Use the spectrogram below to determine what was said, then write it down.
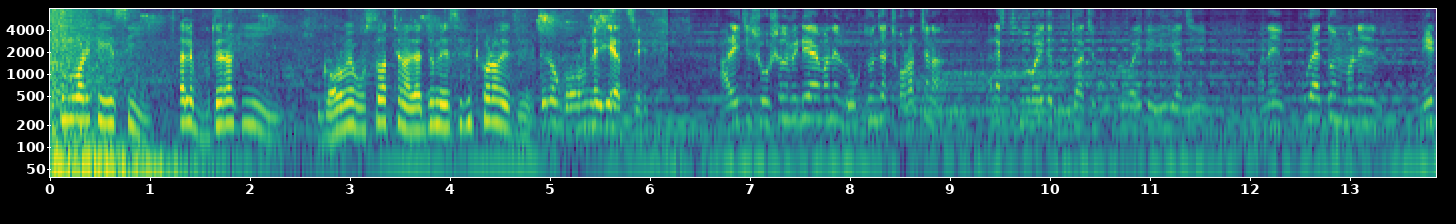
পুতুল বাড়িতে এসি তাহলে ভূতেরা কি গরমে বুঝতে পারছে না? যার জন্য এসি ফিট করা হয়েছে। এটাও গরম লেগে যাচ্ছে আর এই যে সোশ্যাল মিডিয়ায় মানে লোকজন যা ছড়াচ্ছে না মানে পুতুল বাড়িতে ভূত আছে পুতুল বাড়িতে এই আছে মানে পুরো একদম মানে নেট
